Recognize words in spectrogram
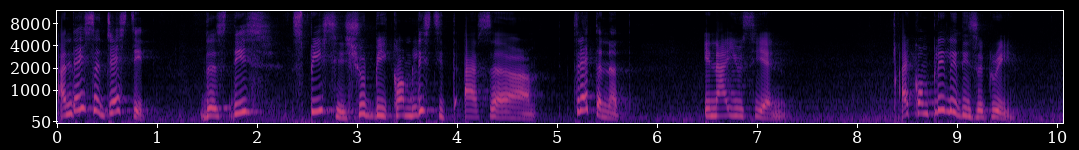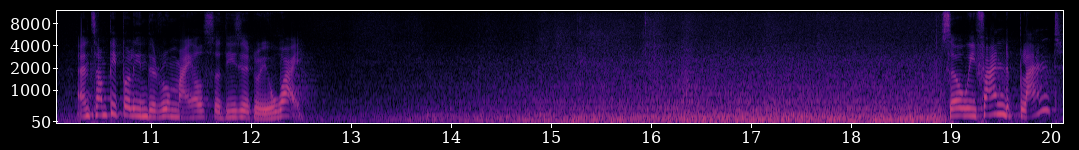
And they suggested that this species should become listed as uh, threatened in IUCN. I completely disagree. And some people in the room might also disagree. Why? So we find a plant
